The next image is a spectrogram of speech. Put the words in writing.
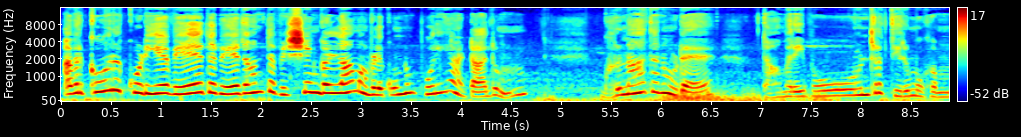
அவர் கூறக்கூடிய வேத வேதாந்த விஷயங்கள்லாம் அவளுக்கு ஒன்றும் புரியாட்டாலும் குருநாதனோட தாமரை போன்ற திருமுகம்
